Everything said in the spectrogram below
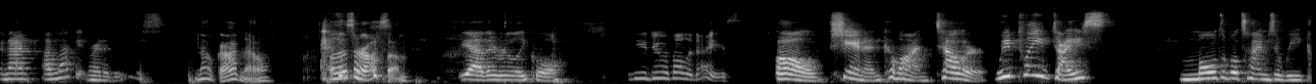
And I'm I'm not getting rid of these. No, God, no. Oh, those are awesome. Yeah, they're really cool. What do you do with all the dice? Oh, Shannon, come on, tell her. We play dice multiple times a week,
